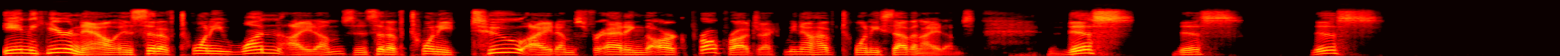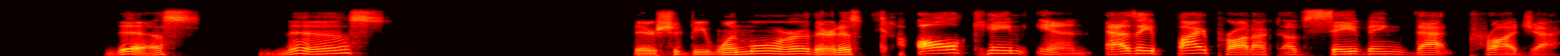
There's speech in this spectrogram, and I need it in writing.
In here now, instead of 21 items, instead of 22 items for adding the Arc Pro project, we now have 27 items. This, this, this, this, this, there should be one more. There it is. All came in as a byproduct of saving that project.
